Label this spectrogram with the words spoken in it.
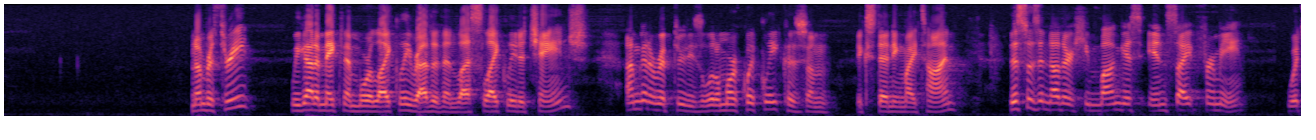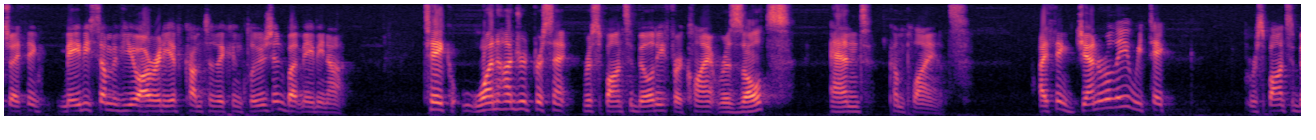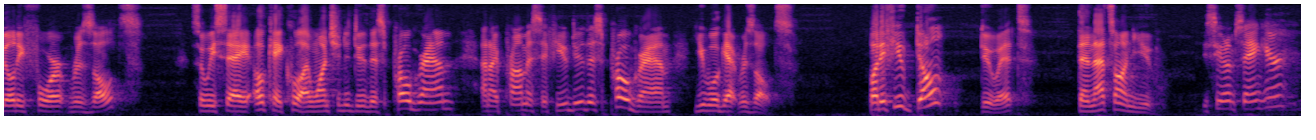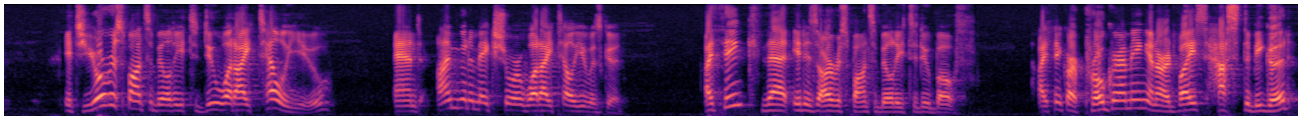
Number three, we got to make them more likely rather than less likely to change. I'm going to rip through these a little more quickly because I'm extending my time. This was another humongous insight for me, which I think maybe some of you already have come to the conclusion, but maybe not. Take 100% responsibility for client results and compliance. I think generally we take responsibility for results. So we say, okay, cool, I want you to do this program, and I promise if you do this program, you will get results. But if you don't do it, then that's on you. You see what I'm saying here? It's your responsibility to do what I tell you, and I'm going to make sure what I tell you is good. I think that it is our responsibility to do both. I think our programming and our advice has to be good.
